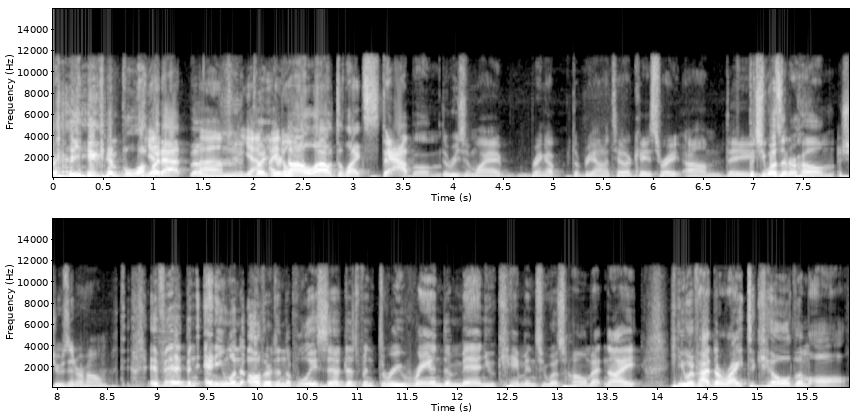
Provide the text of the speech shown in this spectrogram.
you can blow Yeah. it at them. Um, yeah, but you're don't- allowed to like stab them. the reason why I bring up the Breonna Taylor case, right? Um, they But she was in her home. she was in her home. If it had been anyone other than the police, it had just been three random men who came into his home at night, he would have had the right to kill them all.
